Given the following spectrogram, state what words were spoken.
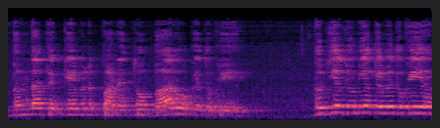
ਬੰਦਾ ਤੇ ਕੇਵਲ ਭਾਣੇ ਤੋਂ ਬਾਹਰ ਹੋ ਕੇ ਦੁਖੀ ਹੈ। ਦੂਜੀਆਂ ਜੁਨੀਆਂ ਕਿਵੇਂ ਦੁਖੀ ਆ?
